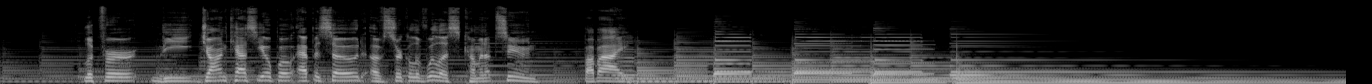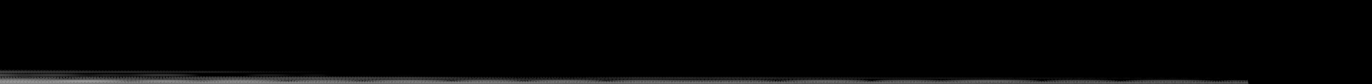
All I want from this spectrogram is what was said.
Look for the John Cacioppo episode of Circle of Willis coming up soon. Bye bye.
